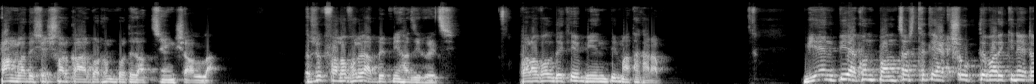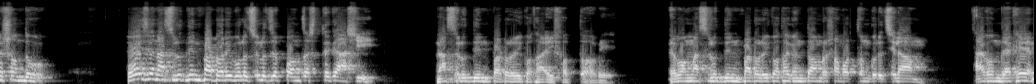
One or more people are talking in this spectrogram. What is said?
বাংলাদেশের সরকার গঠন করতে যাচ্ছে ইনশাআল্লাহ। দর্শক, ফলাফলের আপডেট নিয়ে হাজির হয়েছে। ফলাফল দেখে বিএনপির মাথা খারাপ। বিএনপি এখন পঞ্চাশ থেকে একশো উঠতে পারে কিনা এটা সন্দেহ। ওই যে নাসিরুদ্দিন পাটোয়ারি বলেছিল যে পঞ্চাশ থেকে আশি। নাসিরুদ্দিন পাটোয়ারির কথাই সত্য হবে। এবং নাসিরুদ্দিন পাটোয়ারির কথা কিন্তু আমরা সমর্থন করেছিলাম। এখন দেখেন,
